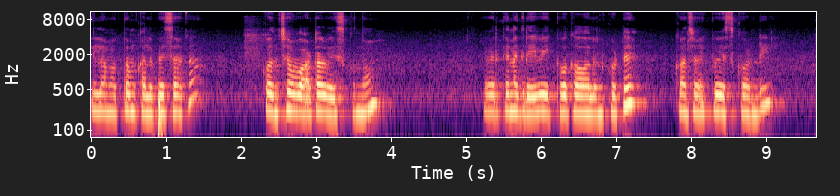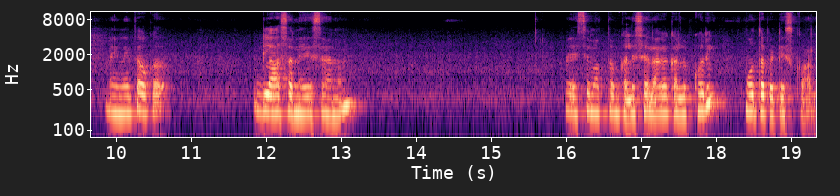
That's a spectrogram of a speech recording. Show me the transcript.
ఇలా మొత్తం కలిపేశాక కొంచెం వాటర్ వేసుకుందాం. ఎవరికైనా గ్రేవీ ఎక్కువ కావాలనుకుంటే కొంచెం ఎక్కువ వేసుకోండి. నేనైతే ఒక గ్లాస్ అని వేసాను. వేసి మొత్తం కలిసేలాగా కలుపుకొని మూత పెట్టేసుకోవాలి.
